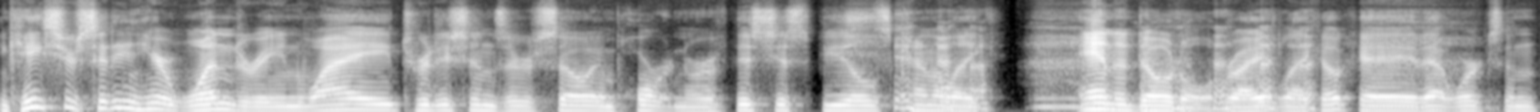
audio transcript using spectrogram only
In case you're sitting here wondering why traditions are so important, or if this just feels kind of like anecdotal, right? Like, okay, that works in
